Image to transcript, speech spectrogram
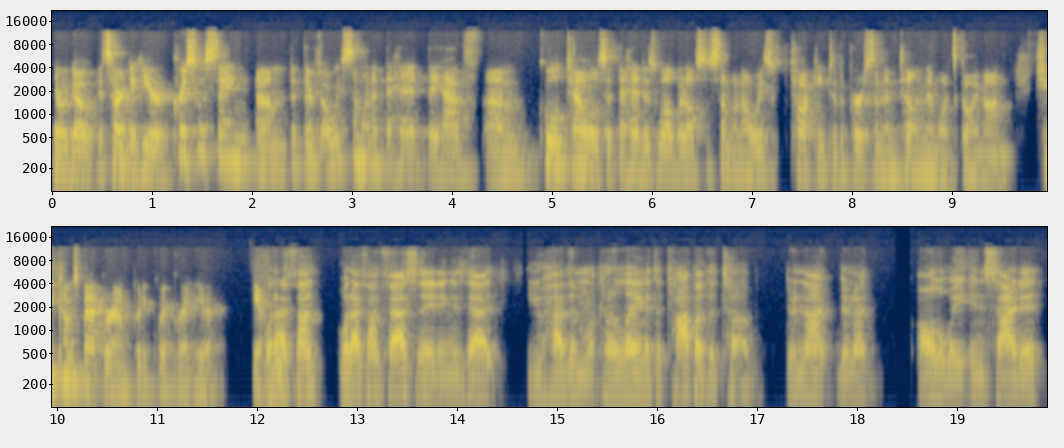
There we go. It's hard to hear. Chris was saying um, that there's always someone at the head. They have um, cool towels at the head as well, but also someone always talking to the person and telling them what's going on. She comes back around pretty quick right here. Yeah. What I found what I found fascinating is that you have them kind of laying at the top of the tub. They're not they're not all the way inside it,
